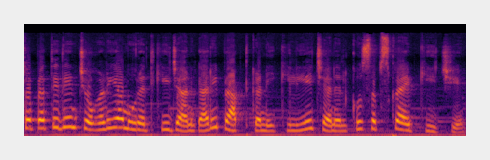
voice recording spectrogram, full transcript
तो प्रतिदिन चौघड़िया मुहूर्त की जानकारी प्राप्त करने के लिए चैनल को सब्सक्राइब कीजिए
